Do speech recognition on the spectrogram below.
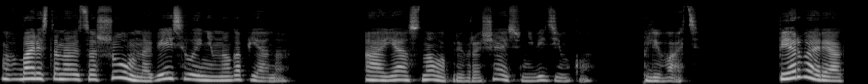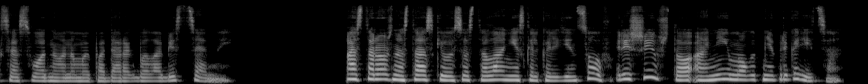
В баре становится шумно, весело и немного пьяно. А я снова превращаюсь в невидимку. Плевать. Первая реакция сводного на мой подарок была бесценной. Осторожно стаскиваю со стола несколько леденцов, решив, что они могут мне пригодиться.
